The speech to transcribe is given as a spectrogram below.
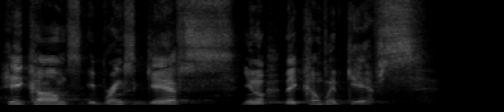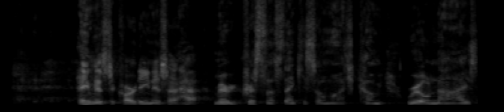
He comes, he brings gifts. You know, they come with gifts. Hey, Mr. Cardenas, Merry Christmas. Thank you so much. Coming real nice.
